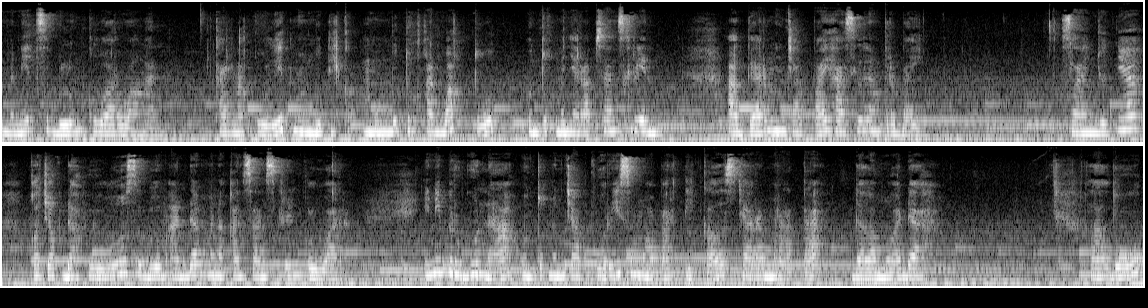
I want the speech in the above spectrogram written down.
menit sebelum keluar ruangan, karena kulit membutuhkan waktu untuk menyerap sunscreen agar mencapai hasil yang terbaik. Selanjutnya, kocok dahulu sebelum Anda menekan sunscreen keluar. Ini berguna untuk mencampuri semua partikel secara merata dalam wadah. Lalu,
